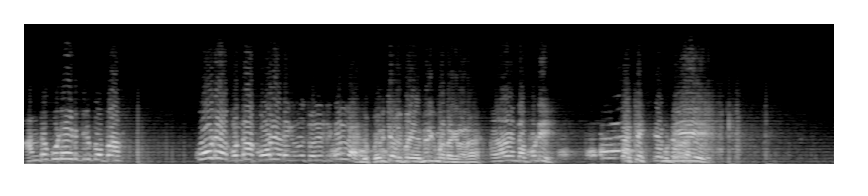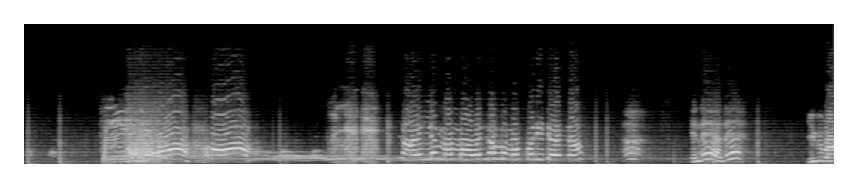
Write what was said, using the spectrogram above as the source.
அந்த கூட எடுத்துட்டு போப்பா. கூட கொண்டா கோழி அடைக்கணும்னு சொல்லிட்டு இருக்கல இந்த பெருச்சாளி பையன் எந்திரிக்க மாட்டேங்கிறானே? இந்த புடி. புடி. நான் இல்ல மாமா கூட்டிட்டு என்ன அது? இதுவா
